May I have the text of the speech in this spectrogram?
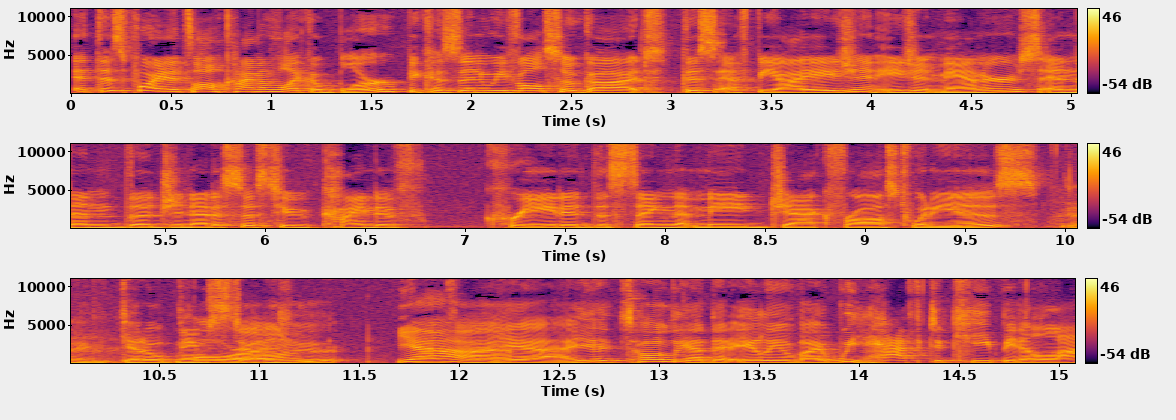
at this point, it's all kind of like a blur because then we've also got this FBI agent, Agent Manners, and then the geneticist who kind of created this thing that made Jack Frost what he is. Like ghetto Paul Stone? Yeah. Yeah, he totally had that alien vibe. We have to keep it alive.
